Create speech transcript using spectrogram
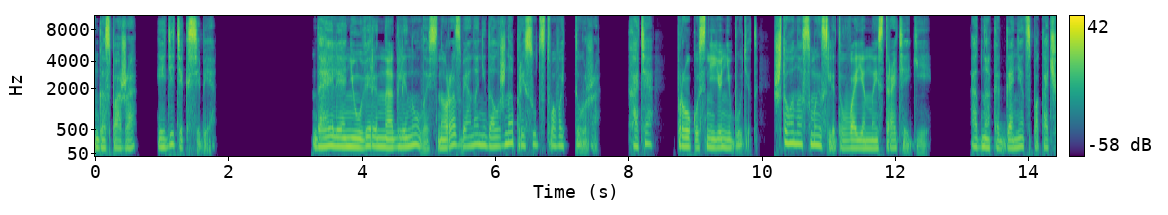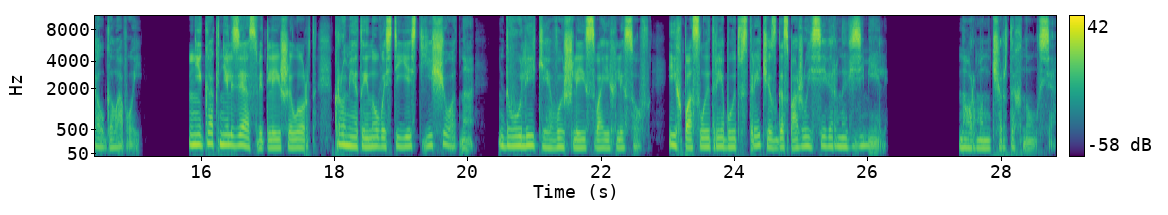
Госпожа, идите к себе». Даэлия неуверенно оглянулась, но разве она не должна присутствовать тоже? Хотя проку с нее не будет. Что она смыслит в военной стратегии? Однако гонец покачал головой. «Никак нельзя, светлейший лорд. Кроме этой новости есть еще одна. Двуликие вышли из своих лесов. Их послы требуют встречи с госпожой северных земель. Норман чертыхнулся.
